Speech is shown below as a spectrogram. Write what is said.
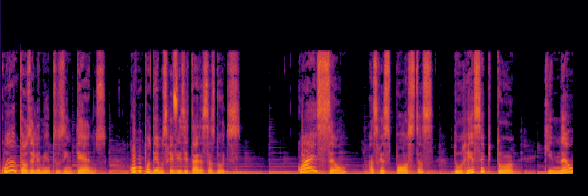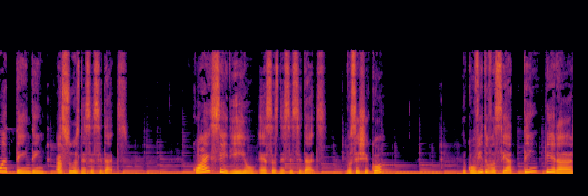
Quanto aos elementos internos, como podemos revisitar essas dores? Quais são as respostas do receptor que não atendem às suas necessidades? Quais seriam essas necessidades? Você checou? Eu convido você a temperar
